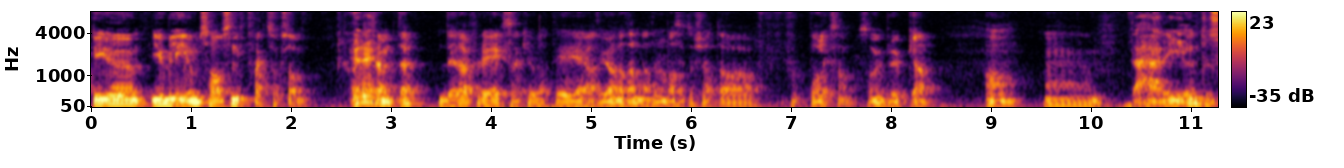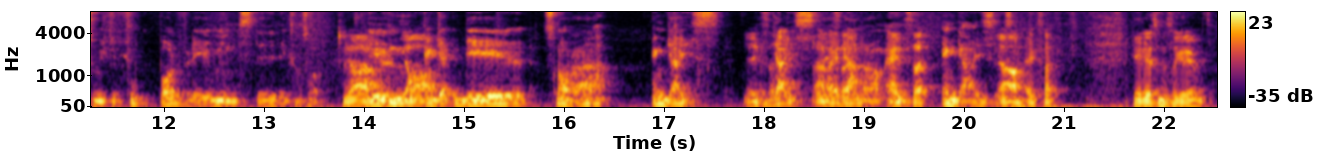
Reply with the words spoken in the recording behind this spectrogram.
Det är ju jubileumsavsnitt faktiskt också. Är det? 75. Det är därför det är extra kul att, det är, att vi gör något annat än att bara sitta och köta fotboll liksom, som vi brukar. Ja. Ehm, Det här är ju inte så mycket fotboll för det är ju min stil liksom så. Ja, det, är ju en, ja. en, det är ju snarare en Gais. Exakt. Gaisare det handlar om. En, Exakt. en Gais liksom. Ja, exakt. Det är det som är så grymt.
